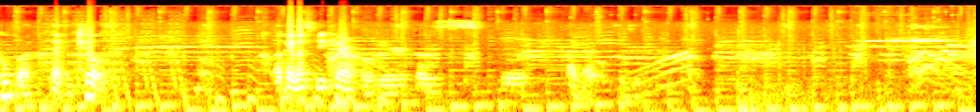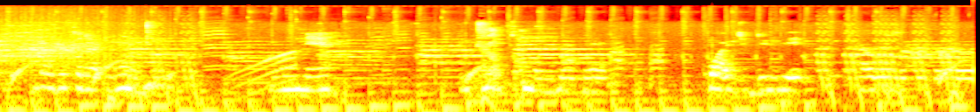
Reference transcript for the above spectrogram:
Koopa that can kill. Okay, let's be careful here, because. I got it. In. You jumped the. Why'd you do it? I was looking for her.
